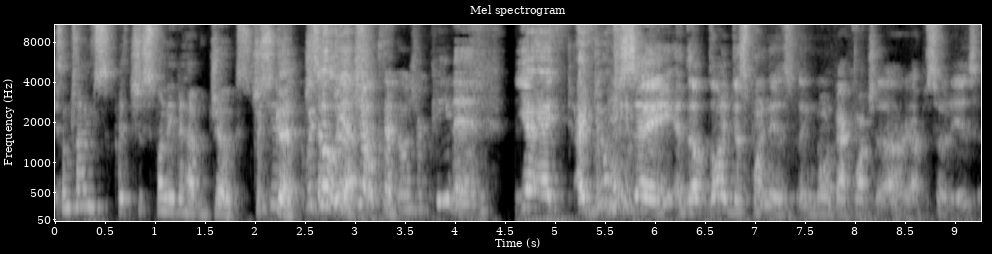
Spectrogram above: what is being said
Sometimes it's just funny to have jokes. Just which good. Is, which So, is yeah. a joke that was repeated. Yeah, I, I do have Hey. to say the, the only disappointment is in going back and watching the other episode is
